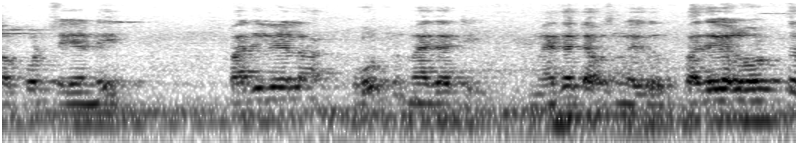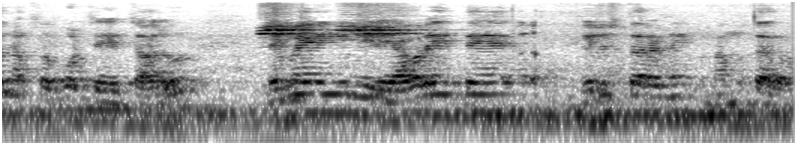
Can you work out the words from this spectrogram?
సపోర్ట్ చేయండి. పదివేల ఓట్లు మెజార్టీ మెజార్టీ అవసరం లేదు. పదివేల ఓట్లతో నాకు సపోర్ట్ చేయండి చాలు. రిమైనింగ్ మీరు ఎవరైతే గెలుస్తారని నమ్ముతారో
